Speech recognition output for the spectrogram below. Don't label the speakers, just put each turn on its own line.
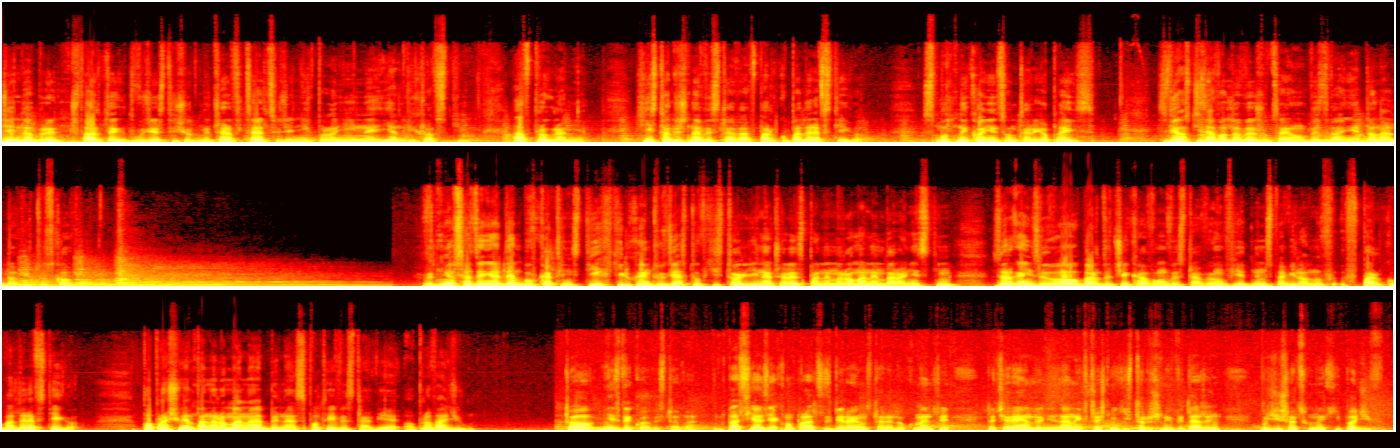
Dzień dobry, czwartek, 27 czerwca, codziennik polonijny, Jan Wichrowski. A w programie historyczna wystawa w Parku Paderewskiego. Smutny koniec Ontario Place. Związki zawodowe rzucają wyzwanie Donaldowi Tuskowi. W dniu sadzenia dębów katyńskich kilku entuzjastów historii na czele z panem Romanem Baranieckim zorganizowało bardzo ciekawą wystawę w jednym z pawilonów w Parku Paderewskiego. Poprosiłem pana Romana, by nas po tej wystawie oprowadził. To niezwykła wystawa. Pasja, z jaką Polacy zbierają stare dokumenty, docierają do nieznanych wcześniej historycznych wydarzeń, budzi szacunek i podziw.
